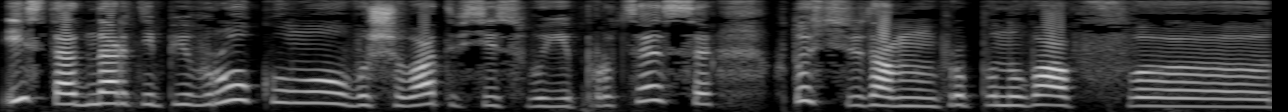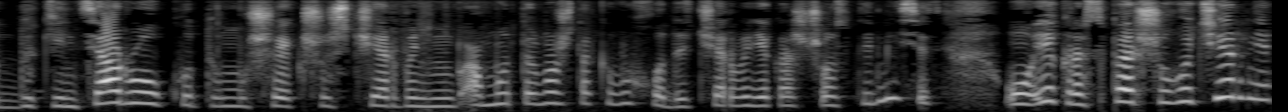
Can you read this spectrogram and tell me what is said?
І стандартні півроку вишивати всі свої процеси. Хтось там пропонував е, до кінця року, тому що якщо з червень, а мо- може так і виходить, червень якраз шостий місяць, о, якраз 1 червня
